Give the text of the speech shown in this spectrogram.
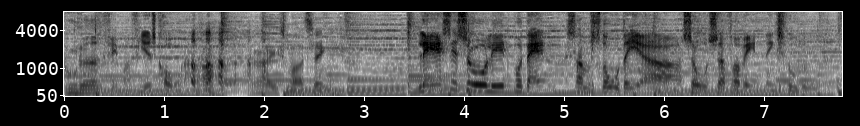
185 kroner. Det var ikke små ting. Lasse så lidt på Dan, som stod der og så så forventningsfuld ud.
